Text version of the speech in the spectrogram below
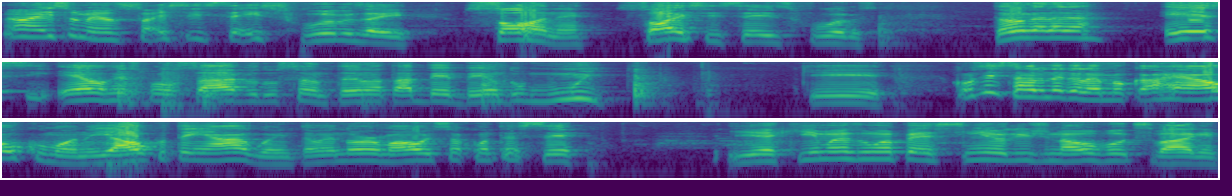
Não, é isso mesmo, só esses seis furos aí. Só, né? Só esses seis furos. Então, galera, esse é o responsável do Santana tá bebendo muito. Que, como vocês sabem, né, galera? Meu carro é álcool, mano. E álcool tem água, então é normal isso acontecer. E aqui mais uma pecinha original Volkswagen.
